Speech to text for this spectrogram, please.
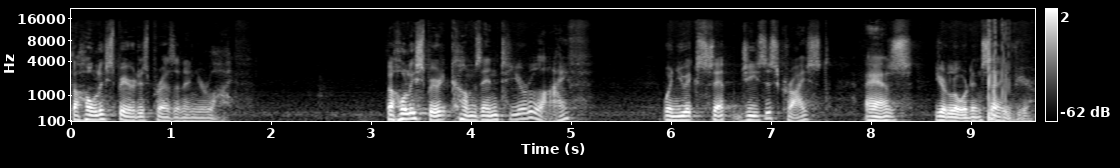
The Holy Spirit is present in your life. The Holy Spirit comes into your life when you accept Jesus Christ as your Lord and Savior.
